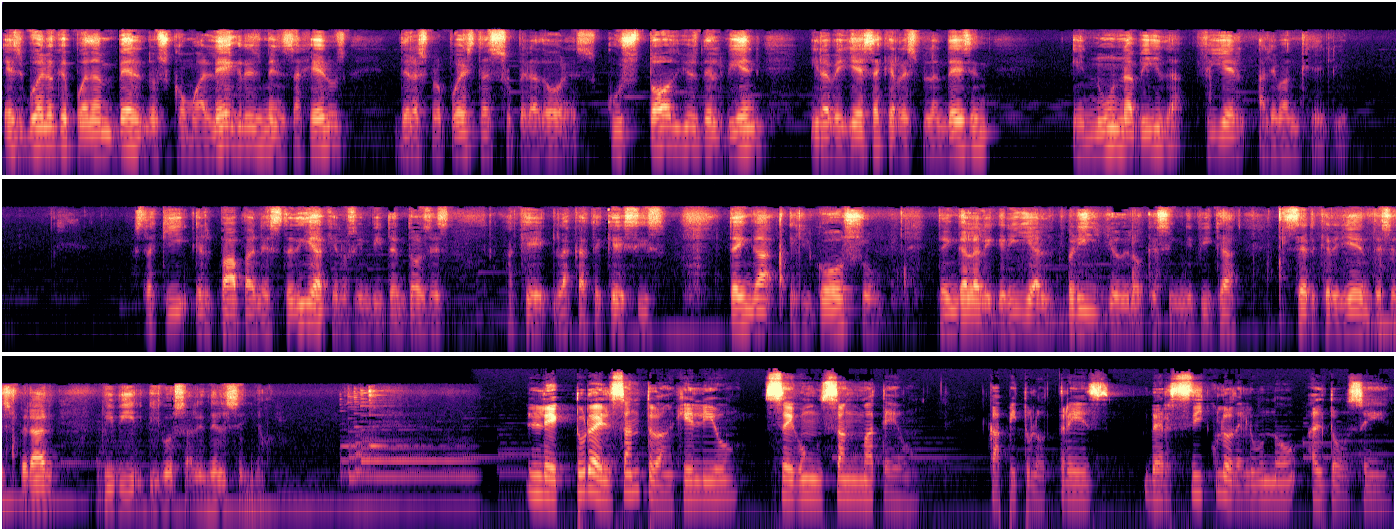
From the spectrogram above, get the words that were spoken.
es bueno que puedan vernos como alegres mensajeros de las propuestas superadoras, custodios del bien y la belleza que resplandecen en una vida fiel al Evangelio. Hasta aquí el Papa en este día que nos invita entonces a que la catequesis tenga el gozo, tenga la alegría, el brillo de lo que significa ser creyentes, esperar, vivir y gozar en el Señor. Lectura del Santo Evangelio según San Mateo, capítulo 3, versículo del 1 al 12.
